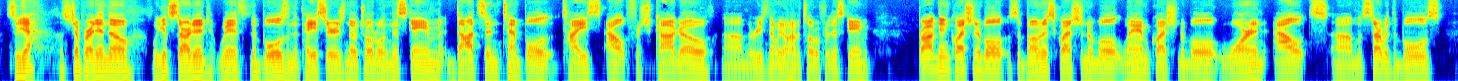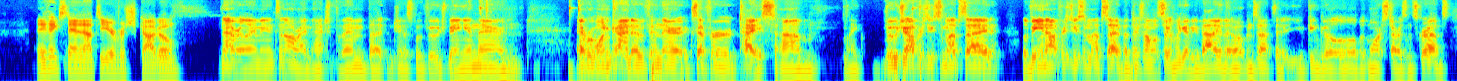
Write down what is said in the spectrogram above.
so yeah, let's jump right in though. We get started with the Bulls and the Pacers. No total in this game. Dotson, Temple, Theis out for Chicago. Um, the reason that we don't have a total for this game Brogdon questionable, Sabonis questionable, Lamb questionable, Warren out. Um, let's start with the Bulls. Anything standing out to you for Chicago? Not really. I mean, it's an all right matchup for them, but just with Vooch being in there and everyone kind of in there except for Theis, um, like Vooch offers you some upside. LaVine offers you some upside, but there's almost certainly going to be value that opens up that you can go a little bit more stars and scrubs.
